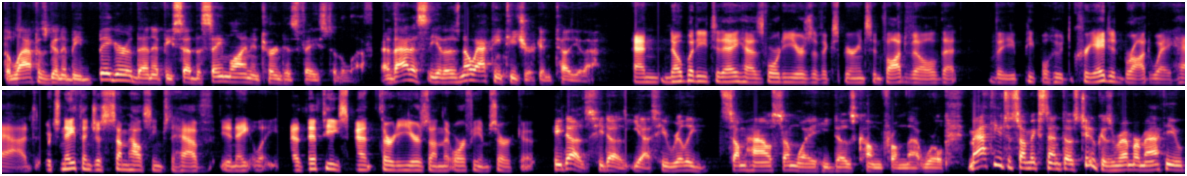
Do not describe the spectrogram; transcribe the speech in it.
the laugh is going to be bigger than if he said the same line and turned his face to the left. And that is, you know, there's no acting teacher can tell you that. And nobody today has 40 years of experience in vaudeville that the people who created Broadway had, which Nathan just somehow seems to have innately, as if he spent 30 years on the Orpheum circuit. He does. He does. Yes, he really somehow, some way, he does come from that world. Matthew, to some extent, does too, because remember, Matthew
